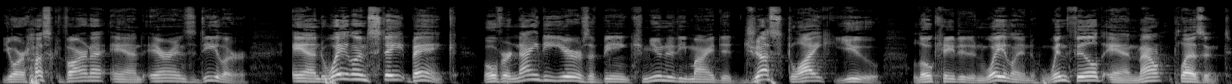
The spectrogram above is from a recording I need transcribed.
your Husqvarna and Ariens dealer. And Wayland State Bank, over 90 years of being community minded, just like you, located in Wayland, Winfield, and Mount Pleasant.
